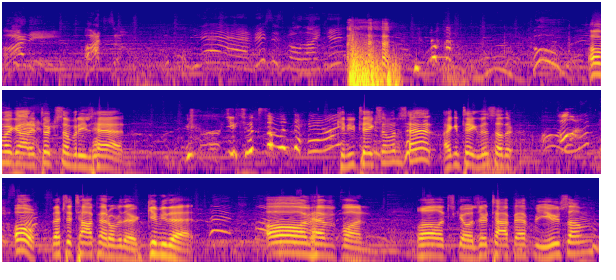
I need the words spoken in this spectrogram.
party. Awesome. Yeah, this is more like it. Oh my god, I took somebody's hat. You took someone's hat? Can you take someone's hat? I can take this other. Oh, I oh, love this Oh, that's a top hat over there. Give me that. Oh, I'm having fun. Well, let's go. Is there a top hat for you or something?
